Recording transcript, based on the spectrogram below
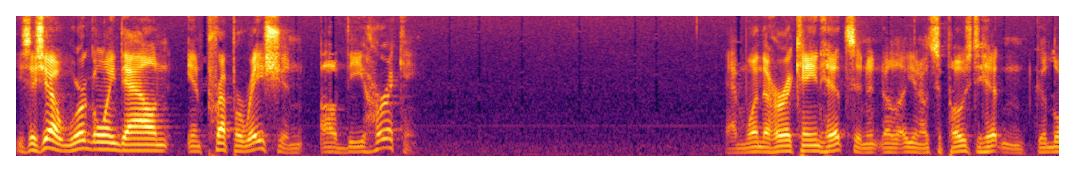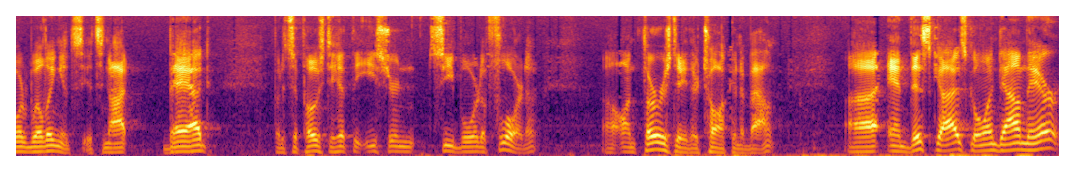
He says, Yeah, we're going down in preparation of the hurricane. And when the hurricane hits, and it, you know it's supposed to hit, and good Lord willing, it's it's not bad, but it's supposed to hit the eastern seaboard of Florida uh, on Thursday. They're talking about, uh, and this guy's going down there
